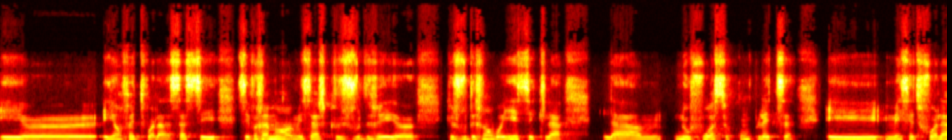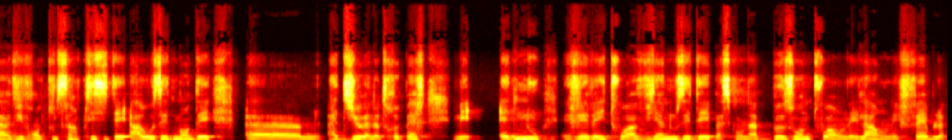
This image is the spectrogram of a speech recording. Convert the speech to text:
Et, euh, et en fait, voilà, ça c'est vraiment un message que je voudrais euh, que je voudrais envoyer, c'est que la, la nos foi se complètent. Et mais cette fois là à vivre en toute simplicité, à oser demander euh, à Dieu, à notre Père, mais aide-nous, réveille-toi, viens nous aider parce qu'on a besoin de toi, on est là, on est faible,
